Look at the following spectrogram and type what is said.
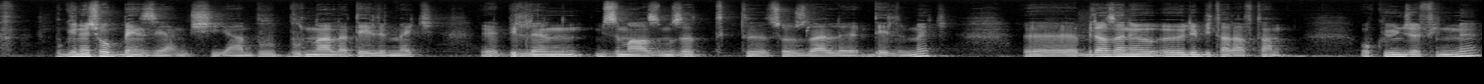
bugüne çok benzeyen bir şey. Yani bu bunlarla delirmek, e, birilerinin bizim ağzımıza tıktığı sözlerle delirmek. E, Biraz hani öyle bir taraftan okuyunca filmi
